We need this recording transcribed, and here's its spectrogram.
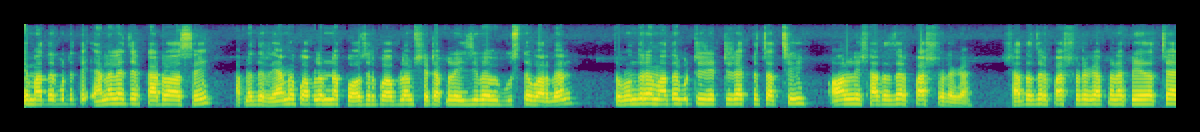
এই মাদারবোর্ডেতে অ্যানালাইজার কার্ডও আছে। আপনাদের র্যামে প্রবলেম না পজের প্রবলেম সেটা আপনারা ইজিভাবে বুঝতে পারবেন। তো বন্ধুরা মাদারবোর্ডটির রেটটি রাখতে চাচ্ছি অনলি সাত হাজার পাঁচশো টাকা। সাত হাজার পাঁচশো টাকা আপনারা পেয়ে যাচ্ছেন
